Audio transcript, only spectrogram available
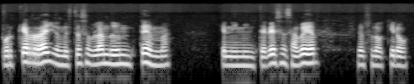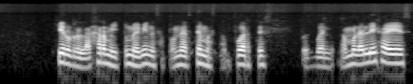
¿Por qué rayos me estás hablando de un tema que ni me interesa saber? Yo solo quiero, quiero relajarme y tú me vienes a poner temas tan fuertes. Pues bueno, la moraleja es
